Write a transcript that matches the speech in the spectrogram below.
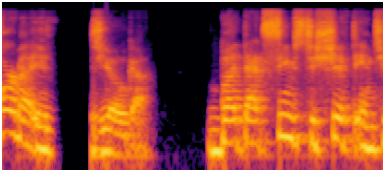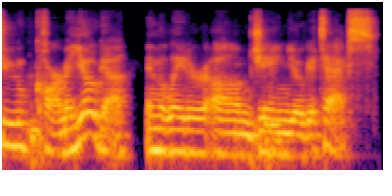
karma is, is yoga, but that seems to shift into karma yoga in the later um, Jain yoga texts.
